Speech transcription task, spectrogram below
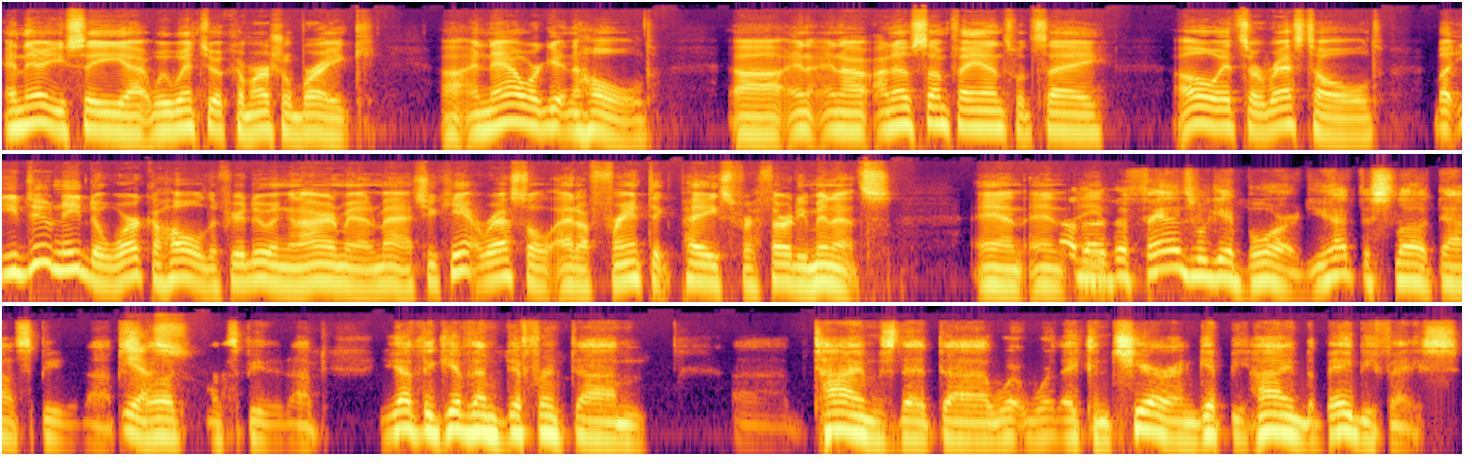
And there you see, uh, we went to a commercial break, uh, and now we're getting a hold. Uh, and and I, I, know some fans would say, "Oh, it's a rest hold," but you do need to work a hold if you're doing an Ironman match. You can't wrestle at a frantic pace for 30 minutes. And and no, the, the fans will get bored. You have to slow it down, speed it up. Yes. Slow it down, speed it up. You have to give them different um, times that uh, where, where, they can cheer and get behind the baby face.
